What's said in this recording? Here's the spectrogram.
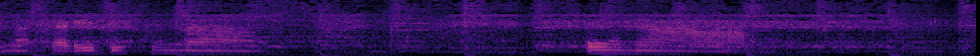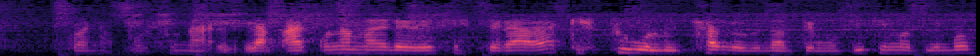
Nazaret es una una bueno, pues una, una madre desesperada que estuvo luchando durante muchísimo tiempo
